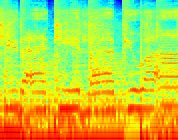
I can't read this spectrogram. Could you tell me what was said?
キラキラピュア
